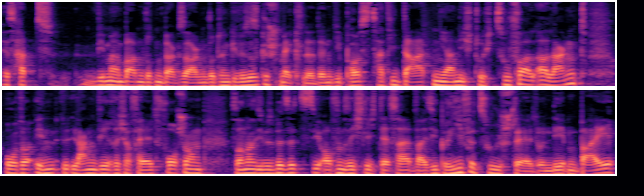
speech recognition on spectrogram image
es hat wie man in Baden-Württemberg sagen würde, ein gewisses Geschmäckle. Denn die Post hat die Daten ja nicht durch Zufall erlangt oder in langwieriger Feldforschung, sondern sie besitzt sie offensichtlich deshalb, weil sie Briefe zustellt und nebenbei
